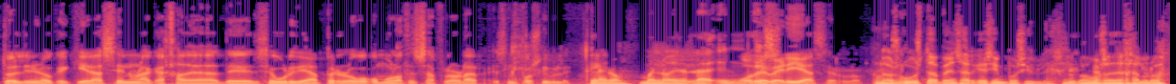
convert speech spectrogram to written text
todo el dinero que quieras en una caja de, seguridad, pero luego cómo lo haces aflorar es imposible. Claro, bueno, o debería serlo. Nos gusta pensar que es imposible, vamos a dejarlo.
